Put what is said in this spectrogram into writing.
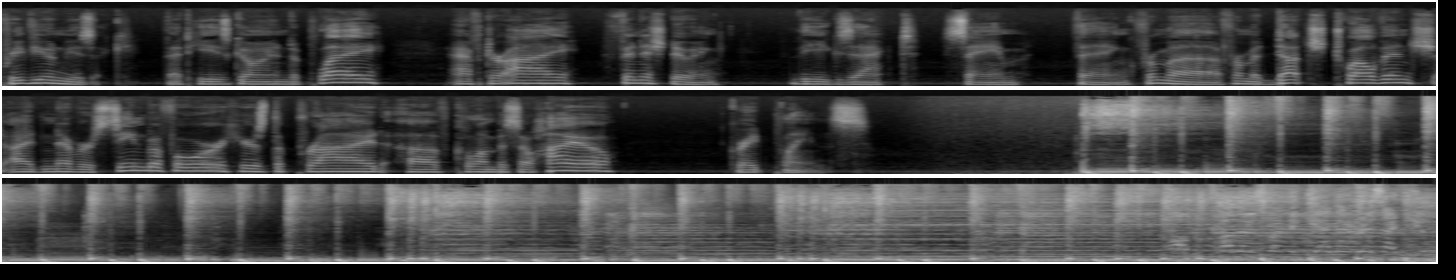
Previewing music that he's going to play after I finish doing the exact same thing. From a from a Dutch 12 inch I'd never seen before. Here's the pride of Columbus, Ohio, Great Plains. All the colors run together as I feel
